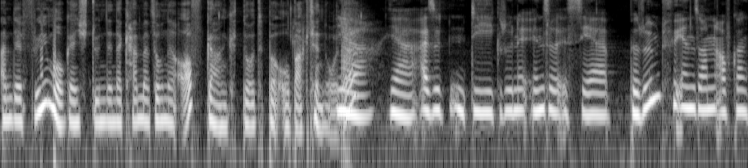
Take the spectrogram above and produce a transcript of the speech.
an der Frühmorgenstunde, da kann man so einen Aufgang dort beobachten, oder? Ja, ja. Also die grüne Insel ist sehr berühmt für ihren Sonnenaufgang.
